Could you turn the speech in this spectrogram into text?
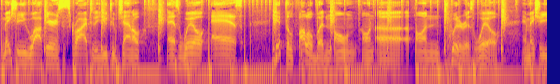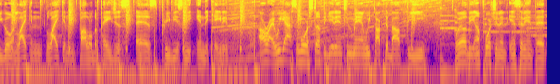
Make sure you go out there and subscribe to the YouTube channel as well as hit the follow button on on uh on Twitter as well. And make sure you go and like and like and follow the pages as previously indicated. All right, we got some more stuff to get into, man. We talked about the well, the unfortunate incident that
